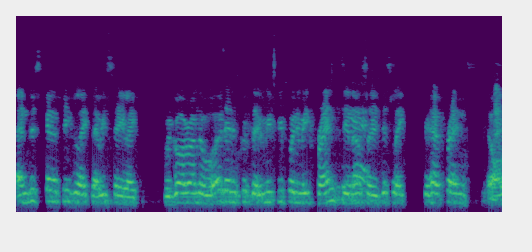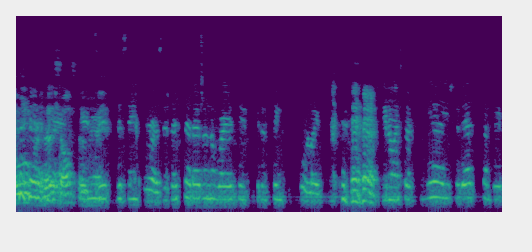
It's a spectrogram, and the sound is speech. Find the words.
And this kind of things like that, we say like we go around the world and it's good that we meet people and we make friends, you know. Yeah. So it's just like we have friends all over. That's Yeah, awesome. It's, it's the same for us. As I said, I don't know why I think, didn't think before. Like, you know, I started saying, yeah, you should ask somebody.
